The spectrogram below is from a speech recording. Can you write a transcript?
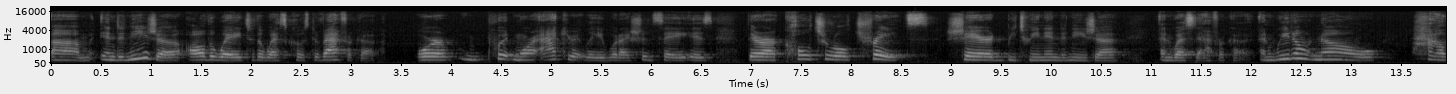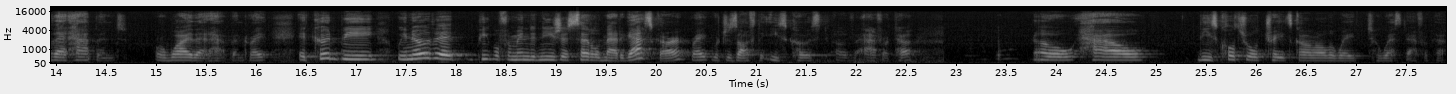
um, Indonesia all the way to the west coast of Africa. Or, put more accurately, what I should say is there are cultural traits shared between Indonesia and West Africa. And we don't know how that happened or why that happened, right? It could be, we know that people from Indonesia settled Madagascar, right, which is off the east coast of Africa. We don't know how these cultural traits got all the way to West Africa.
